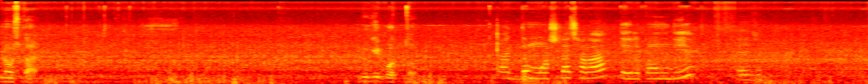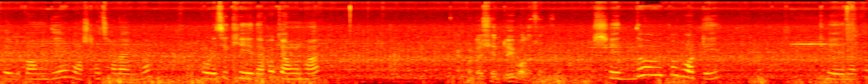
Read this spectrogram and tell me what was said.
নমস্কার। রুগী পড়ত একদম মশলা ছাড়া তেল কম দিয়ে এই যে তেল কম দিয়ে মশলা ছাড়া একদম করেছি। খেয়ে দেখো কেমন হয়। সেদ্ধই বলা চলে। সেদ্ধ তো বটেই। খেয়ে দেখো।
